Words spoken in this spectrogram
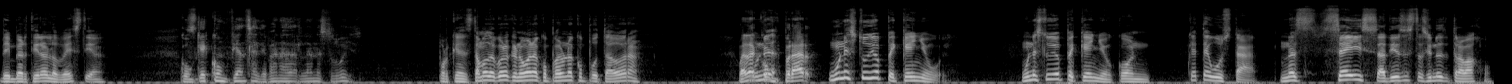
De invertir a lo bestia. ¿Con qué confianza le van a dar lana a estos güeyes? Porque estamos de acuerdo que no van a comprar una computadora. Van a comprar... Un estudio pequeño, güey. Un estudio pequeño con... ¿Qué te gusta? Unas 6 a 10 estaciones de trabajo.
